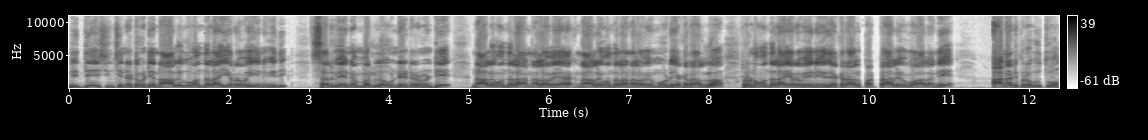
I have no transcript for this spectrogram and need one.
నిర్దేశించినటువంటి నాలుగు వందల ఇరవై ఎనిమిది సర్వే నెంబర్లో ఉండేటటువంటి నాలుగు వందల నలభై నాలుగు వందల నలభై మూడు ఎకరాల్లో రెండు వందల ఇరవై ఎనిమిది ఎకరాలు పట్టాలు ఇవ్వాలని ఆనాటి ప్రభుత్వం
